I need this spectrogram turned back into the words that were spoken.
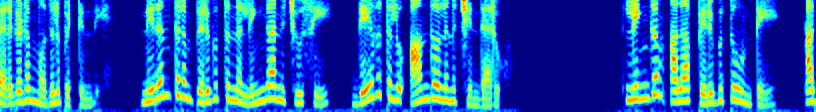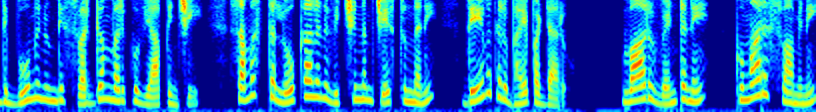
పెరగడం మొదలుపెట్టింది. నిరంతరం పెరుగుతున్న లింగాన్ని చూసి దేవతలు ఆందోళన చెందారు. లింగం అలా పెరుగుతూ ఉంటే అది భూమి నుండి స్వర్గం వరకు వ్యాపించి సమస్త లోకాలను విచ్ఛిన్నం చేస్తుందని దేవతలు భయపడ్డారు. వారు వెంటనే కుమారస్వామిని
